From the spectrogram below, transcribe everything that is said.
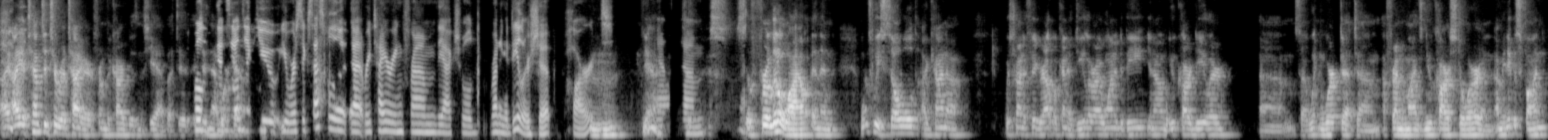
I, I attempted to retire from the car business, yeah, but it, it Well, did not it work sounds out. like you you were successful at, at retiring from the actual running a dealership part. Mhm. Yeah. So- Um, so for a little while and then once we sold i kind of was trying to figure out what kind of dealer i wanted to be you know new car dealer um, so i went and worked at um, a friend of mine's new car store and i mean it was fun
